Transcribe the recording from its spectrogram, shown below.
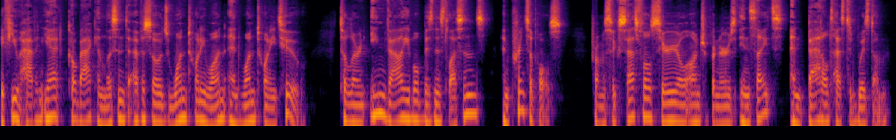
If you haven't yet, go back and listen to episodes 121 and 122 to learn invaluable business lessons and principles from a successful serial entrepreneur's insights and battle tested wisdom.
